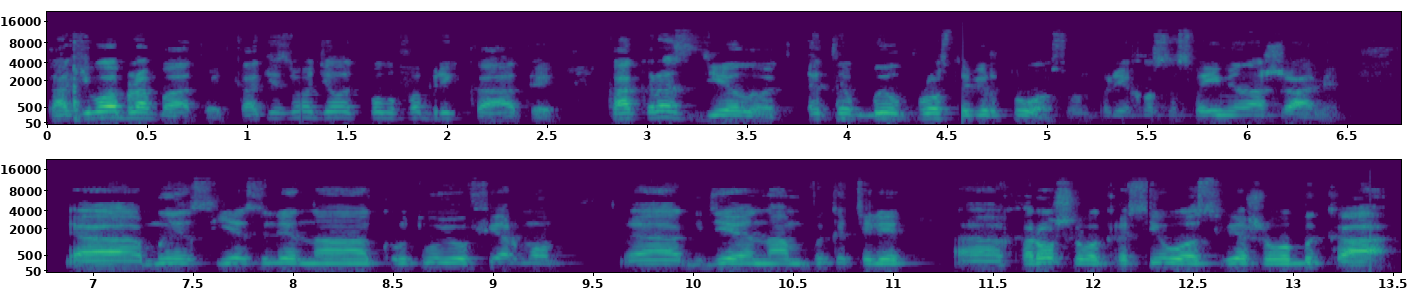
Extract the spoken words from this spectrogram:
Как его обрабатывать, как из него делать полуфабрикаты, как разделывать. Это был просто виртуоз. Он приехал со своими ножами. Э, мы съездили на крутую ферму, где нам выкатили хорошего, красивого, свежего быка.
